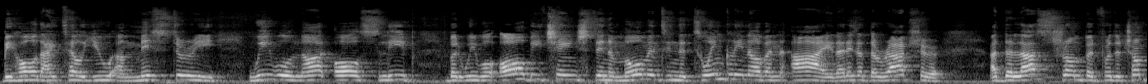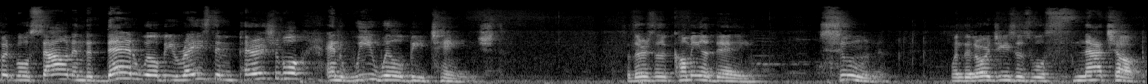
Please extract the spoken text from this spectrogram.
Behold, I tell you a mystery. We will not all sleep, but we will all be changed in a moment, in the twinkling of an eye. That is at the rapture at the last trumpet, for the trumpet will sound, and the dead will be raised imperishable, and we will be changed. So there's a coming a day soon when the Lord Jesus will snatch up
